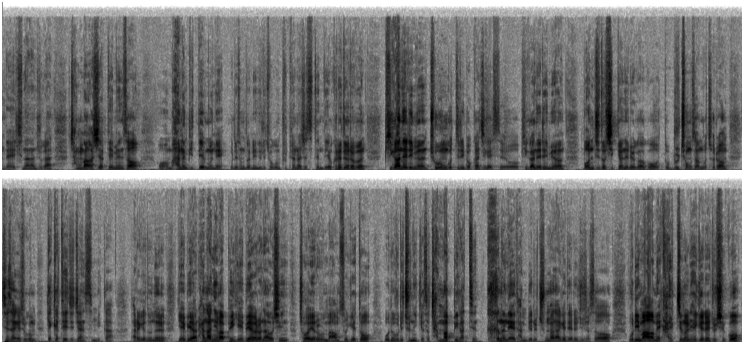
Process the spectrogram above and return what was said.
네, 지난 한 주간 장마가 시작되면서 어, 많은 비 때문에 우리 성도님들이 조금 불편하셨을 텐데요. 그래도 여러분 비가 내리면 좋은 것들이 몇 가지가 있어요. 비가 내리면 먼지도 씻겨 내려가고 또 물 청소한 것처럼 세상에 조금 깨끗해지지 않습니까? 바르게 오늘 예배할 하나님 앞에 예배하러 나오신 저와 여러분 마음속에도 오늘 우리 주님께서 잔맛비 같은 큰 은혜의 담비를 충만하게 내려주셔서 우리 마음의 갈증을 해결해 주시고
